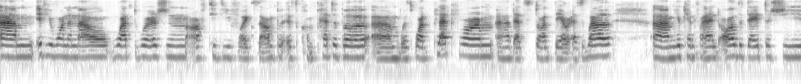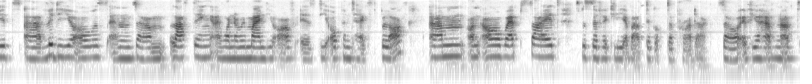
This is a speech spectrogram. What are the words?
Um, if you want to know what version of TD, for example, is compatible um, with what platform, uh, that's stored there as well. Um, you can find all the data sheets, uh, videos, and um, last thing I want to remind you of is the OpenText blog um, on our website, specifically about the Gupta product. So if you have not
